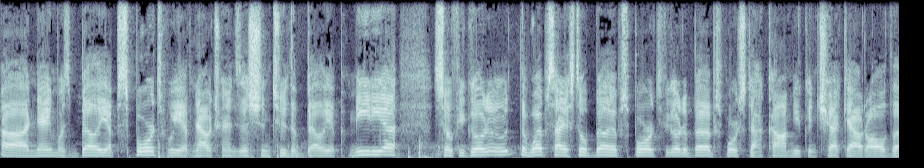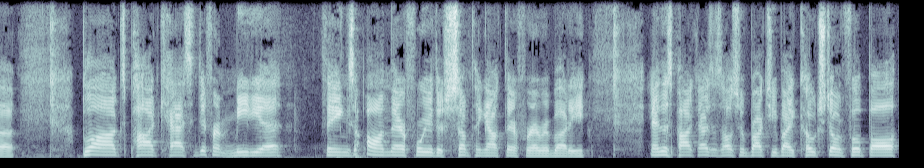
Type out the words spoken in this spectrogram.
uh, name was Belly Up Sports. We have now transitioned to the Belly Up Media. So if you go to the website, is still Belly Up Sports. If you go to bellyupsports.com, you can check out all the blogs, podcasts, and different media things on there for you. There's something out there for everybody. And this podcast is also brought to you by Coach Stone Football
